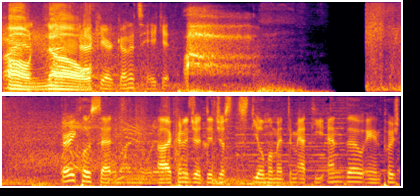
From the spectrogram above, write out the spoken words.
Oh, And no. Back here, gonna take it. Very close set. Uh, Chrininja did just steal momentum at the end though and push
